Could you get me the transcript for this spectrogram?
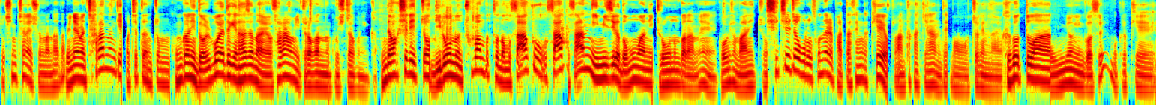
좀 칭찬해 줄 만하다. 왜냐면 차라는 게 어쨌든 좀 공간이 넓어야 되긴 하잖아요. 사람이 들어가는 곳이다 보니까. 근데 확실히 좀 니로는 초반부터 너무 싸고 싸고 싼 이미지가 너무 많이 들어오는 바람에 거기서 많이 좀 실질적으로 손해를 봤다 생각해요. 좀 안타깝긴 한데 뭐 어쩌겠나요. 그것 또한 운명인 것을 뭐 그렇게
